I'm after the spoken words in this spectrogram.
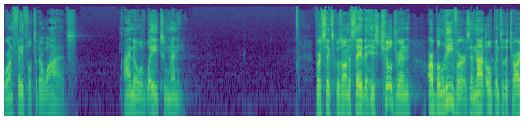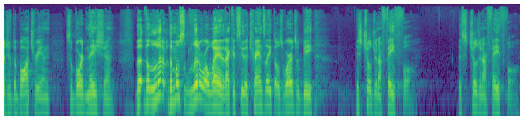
who are unfaithful to their wives? I know of way too many. Verse 6 goes on to say that his children are believers and not open to the charge of debauchery and subordination. The, the, lit- the most literal way that I could see to translate those words would be His children are faithful. His children are faithful.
